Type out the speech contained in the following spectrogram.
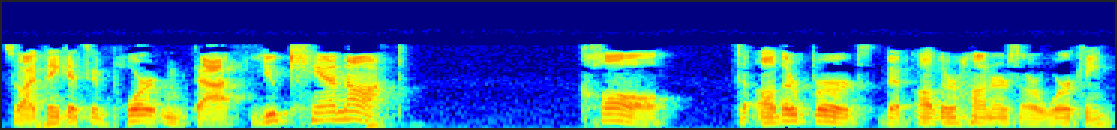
So I think it's important that you cannot call to other birds that other hunters are working.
